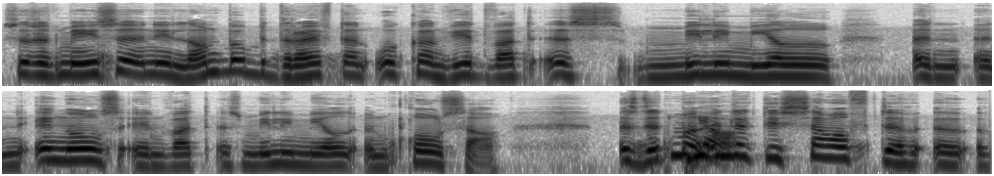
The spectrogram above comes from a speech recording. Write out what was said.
sodat mense in die landboubedryf dan ook kan weet wat is mieliemeel in in Engels en wat is mieliemeel in Xhosa. Is dit maar ja. eintlik dieselfde uh,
